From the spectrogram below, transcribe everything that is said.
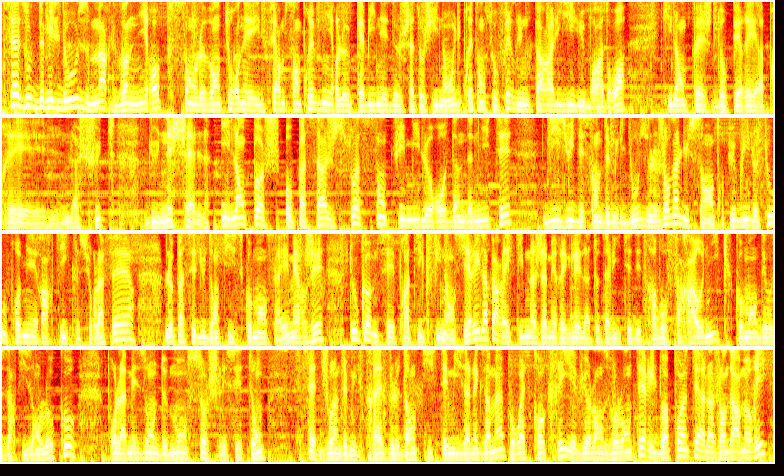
16 août 2012, Marc Van Nierop sent le vent tourner. Il ferme sans prévenir le cabinet de Château-Chinon. Il prétend souffrir d'une paralysie du bras droit qui l'empêche d'opérer après la chute d'une échelle. Il empoche au passage 68 000 euros d'indemnité. 18 décembre 2012, le journal du Centre publie le tout premier article sur l'affaire. Le passé du dentiste commence à émerger, tout comme ses pratiques financières. Il apparaît qu'il n'a jamais réglé la totalité des travaux pharaoniques commandés aux artisans locaux pour la maison de Montsoche-les-Sétons. 7 juin 2013, le dentiste est mis en examen pour escroquerie et violence volontaire. Il doit pointer à la gendarmerie.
